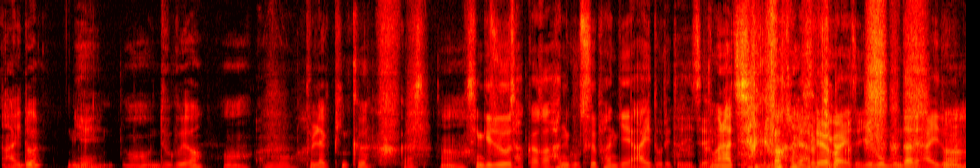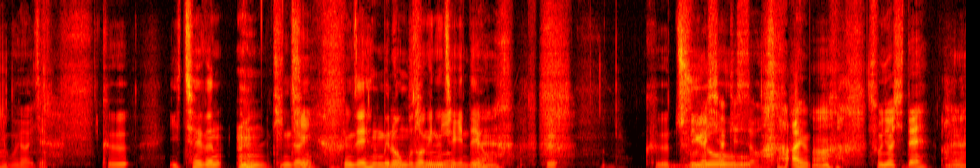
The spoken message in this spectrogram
아이돌? 예. 음, 어 누구요? 어뭐 블랙핑크? 그러니까 어 신기주 작가가 한국 출판계의 아이돌이듯 이제 그만하지 무라카미 하루키가 그만하세요. 이제 일본 문단의 어. 아이돌이고요. 이제 그 이 책은 굉장히 굉장히 흥미로운 구석이 있는? 책인데요. 네. 그 네가 주요 시작했어. 아유 어? 소녀시대? 네.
